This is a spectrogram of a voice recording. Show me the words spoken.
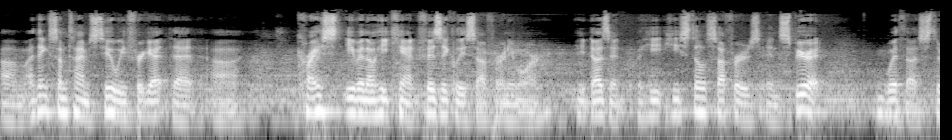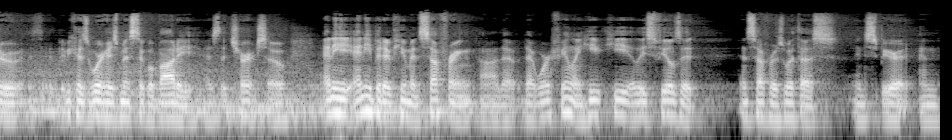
Um, I think sometimes too we forget that uh, Christ, even though he can't physically suffer anymore, he doesn't, but he, he still suffers in spirit with us through because we're his mystical body as the church. So any any bit of human suffering uh, that that we're feeling, he he at least feels it and suffers with us in spirit, and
